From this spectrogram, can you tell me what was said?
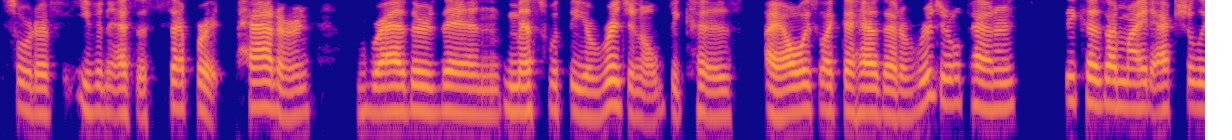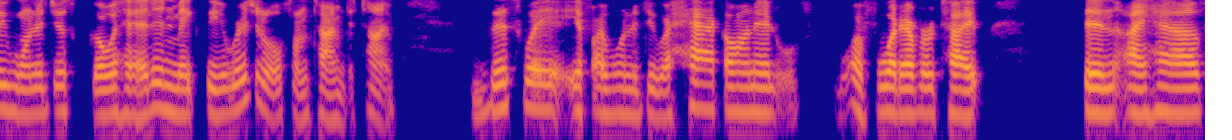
sort of even as a separate pattern rather than mess with the original because I always like to have that original pattern because I might actually want to just go ahead and make the original from time to time. This way, if I want to do a hack on it of whatever type, then I have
